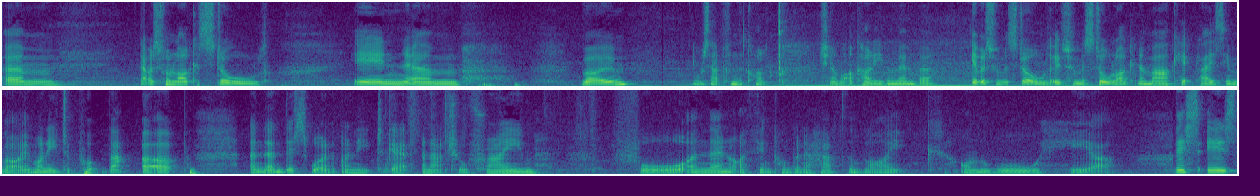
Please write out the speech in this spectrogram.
Um, that was from like a stall in um, Rome. What was that from the college? Do you know what? I can't even remember. It was from a stall. It was from a stall like in a marketplace in Rome. I need to put that up. And then this one, I need to get an actual frame for. And then I think I'm going to have them like on the wall here. This is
